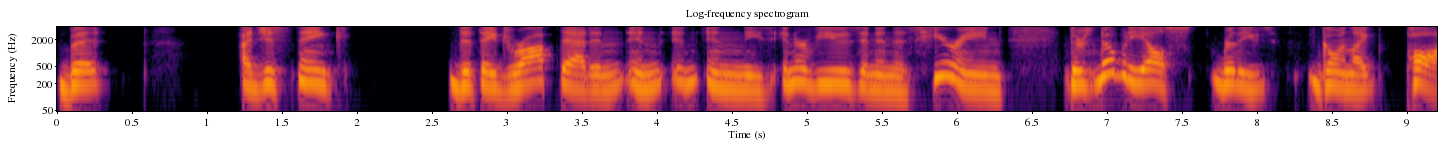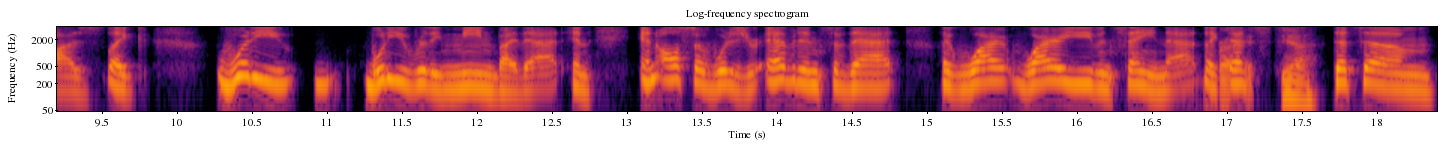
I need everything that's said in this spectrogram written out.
but I just think that they dropped that in, in in in these interviews and in this hearing there's nobody else really going like pause like what do you what do you really mean by that and and also what is your evidence of that like why why are you even saying that like Right. that's yeah. that's um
